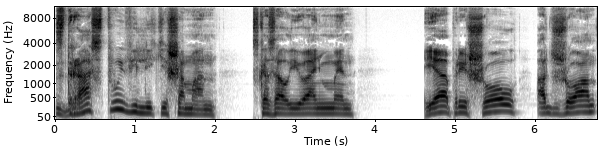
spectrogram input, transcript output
«Здравствуй, великий шаман», — сказал Юань Мэн. «Я пришел...» от Джоан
